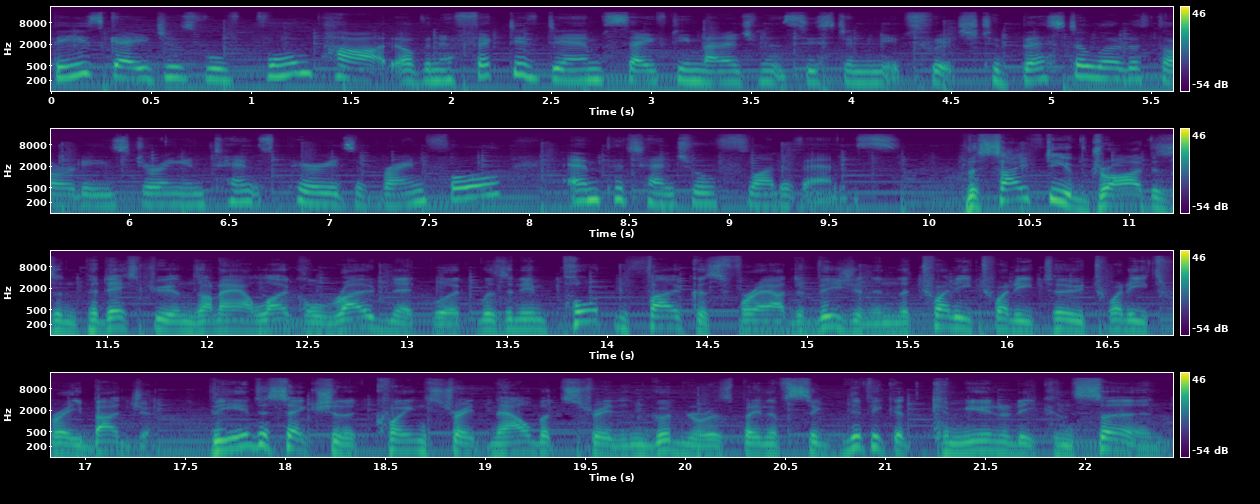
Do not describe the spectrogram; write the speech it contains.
These gauges will form part of an effective dam safety management system in Ipswich to best alert authorities during intense periods of rainfall and potential flood events. The safety of drivers and pedestrians on our local road network was an important focus for our division in the 2022-23 budget. The intersection at Queen Street and Albert Street in Goodna has been of significant community concern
